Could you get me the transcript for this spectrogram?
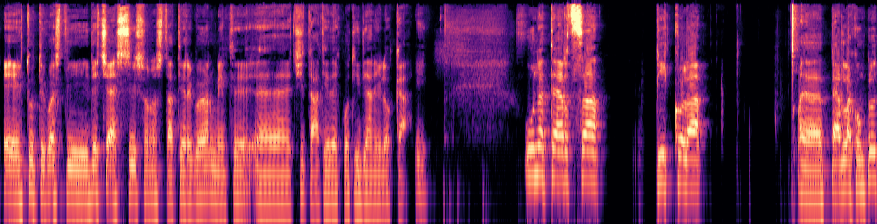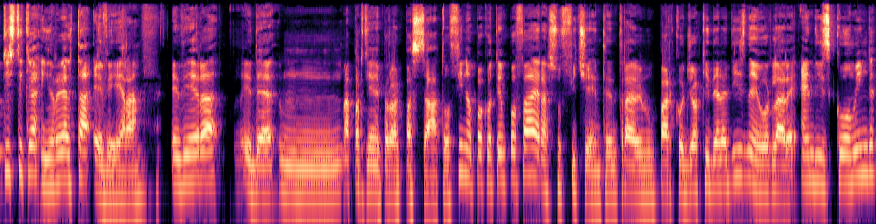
e tutti questi decessi sono stati regolarmente eh, citati dai quotidiani locali. Una terza piccola eh, per la complottistica in realtà è vera, è vera ed è, mh, mm, appartiene però al passato. Fino a poco tempo fa era sufficiente entrare in un parco giochi della Disney e urlare Andy's coming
